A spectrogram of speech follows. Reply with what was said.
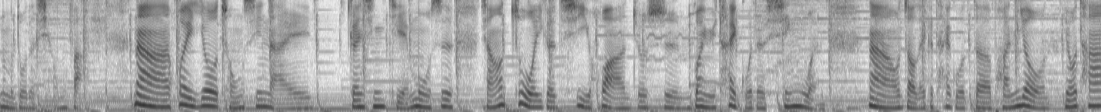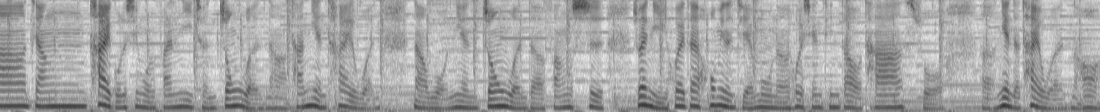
那么多的想法。那会又重新来更新节目，是想要做一个企划，就是关于泰国的新闻。那我找了一个泰国的朋友，由他将泰国的新闻翻译成中文，那他念泰文，那我念中文的方式，所以你会在后面的节目呢，会先听到他所呃念的泰文，然后。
